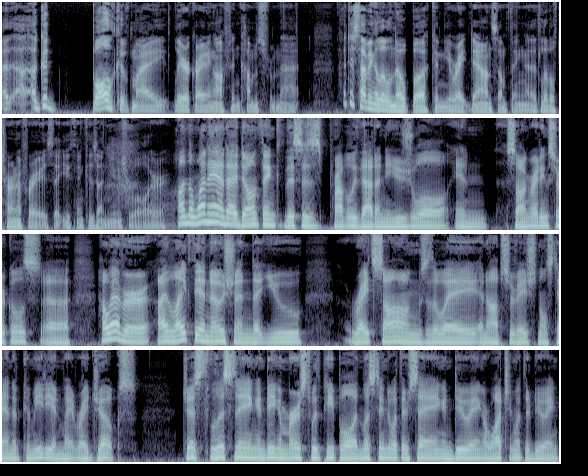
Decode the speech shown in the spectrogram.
a, a good bulk of my lyric writing often comes from that. Just having a little notebook and you write down something, a little turn of phrase that you think is unusual, or On the one hand, I don't think this is probably that unusual in songwriting circles. Uh, however, I like the notion that you write songs the way an observational stand up comedian might write jokes. Just listening and being immersed with people and listening to what they're saying and doing or watching what they're doing.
